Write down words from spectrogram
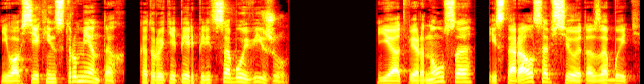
и во всех инструментах, которые теперь перед собой вижу. Я отвернулся и старался все это забыть.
